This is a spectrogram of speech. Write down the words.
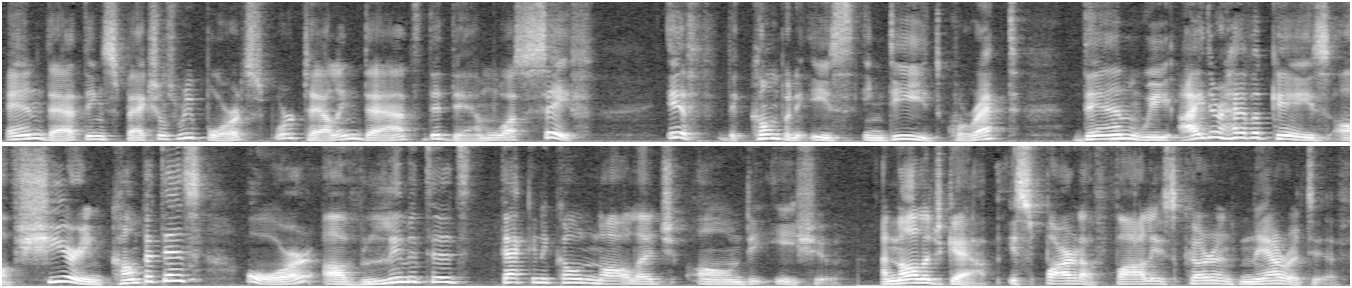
and that the inspections reports were telling that the dam was safe. If the company is indeed correct, then we either have a case of sheer incompetence or of limited technical knowledge on the issue. A knowledge gap is part of Vale's current narrative.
